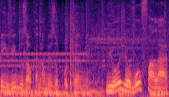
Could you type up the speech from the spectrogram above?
Bem-vindos ao canal Mesopotâmia. E hoje eu vou falar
